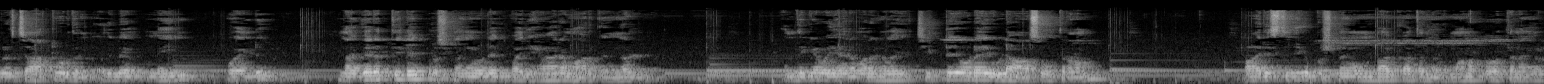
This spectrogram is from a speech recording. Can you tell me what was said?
ഒരു ചാർട്ട് കൊടുത്തിട്ടുണ്ട്. അതിൽ മെയിൻ പോയിന്റ് നഗരത്തിലെ പ്രശ്നങ്ങളുടെ പരിഹാര മാർഗങ്ങൾ. എന്തൊക്കെ പരിഹാര മാർഗങ്ങൾ? ചിട്ടയോടെയുള്ള ആസൂത്രണം പാരിസ്ഥിതിക പ്രശ്നങ്ങൾ ഉണ്ടാക്കാത്ത നിർമ്മാണ പ്രവർത്തനങ്ങൾ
